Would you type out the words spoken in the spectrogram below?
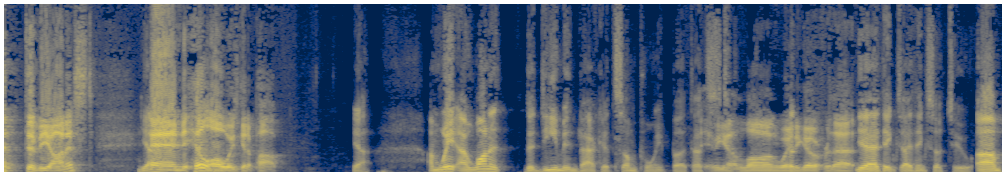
to be honest. Yeah, And he'll always get a pop. Yeah, I'm wait. I wanted the demon back at some point, but that's We got a long way to go for that. Yeah, I think I think so too. Um,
